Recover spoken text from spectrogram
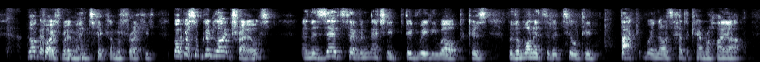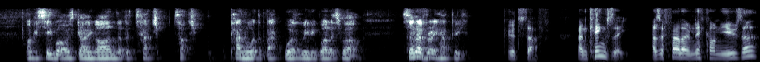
Not quite romantic, I'm afraid. But I've got some good light trails. And the Z7 actually did really well because with the monitor that tilted back when I was had the camera high up, I could see what was going on. The touch touch panel at the back worked really well as well. So they're very happy. Good stuff. And Kingsley, as a fellow Nikon user,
